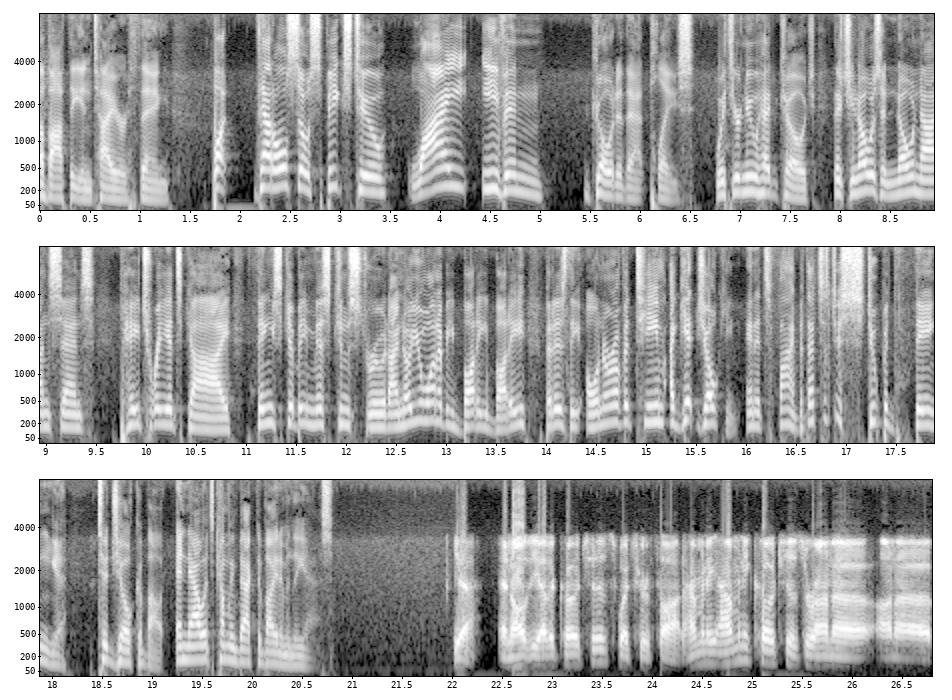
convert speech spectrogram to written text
about the entire thing. But that also speaks to why even go to that place with your new head coach that you know is a no nonsense Patriots guy. Things could be misconstrued. I know you want to be buddy buddy, but as the owner of a team, I get joking and it's fine, but that's such a stupid thing to joke about. And now it's coming back to bite him in the ass. Yeah, and all the other coaches. What's your thought? How many how many coaches are on a on a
